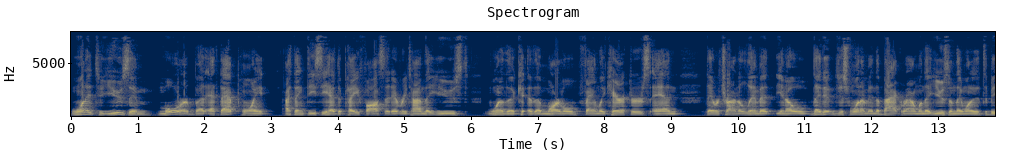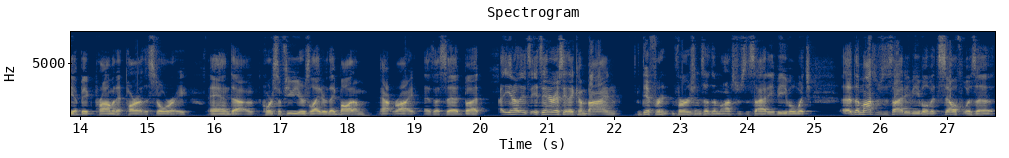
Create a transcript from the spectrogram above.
wanted to use him more, but at that point, I think DC had to pay Fawcett every time they used one of the the Marvel family characters, and they were trying to limit. You know, they didn't just want them in the background when they used them; they wanted it to be a big prominent part of the story. And uh, of course, a few years later, they bought them outright, as I said. But you know, it's it's interesting they combine different versions of the Monster Society of Evil, which uh, the Monster Society of Evil of itself was a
